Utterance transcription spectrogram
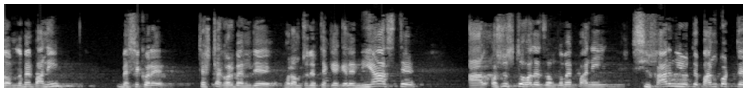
জমজমের পানি বেশি করে চেষ্টা করবেন যে হরম শরীফ থেকে গেলে নিয়ে আসতে, আর অসুস্থ হলে জমজমের পানি শিফার নিয়তে পান করতে,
